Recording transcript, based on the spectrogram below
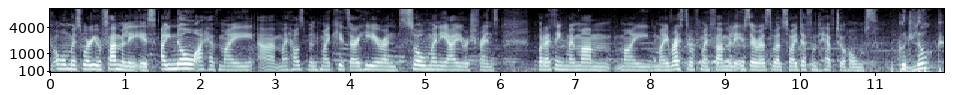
home is where your family is. I know I have my uh, my husband, my kids are here, and so many Irish friends. But I think my mum, my my rest of my family is there as well. So I definitely have two homes. Good luck.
